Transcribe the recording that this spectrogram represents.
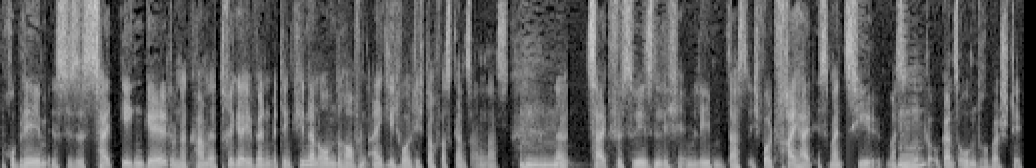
Problem ist dieses Zeit gegen Geld und dann kam der Trigger-Event mit den Kindern oben drauf und eigentlich wollte ich doch was ganz anderes. Mhm. Ne? Zeit fürs Wesentliche im Leben. Das, ich wollte Freiheit ist mein Ziel, was mhm. ganz oben drüber steht.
